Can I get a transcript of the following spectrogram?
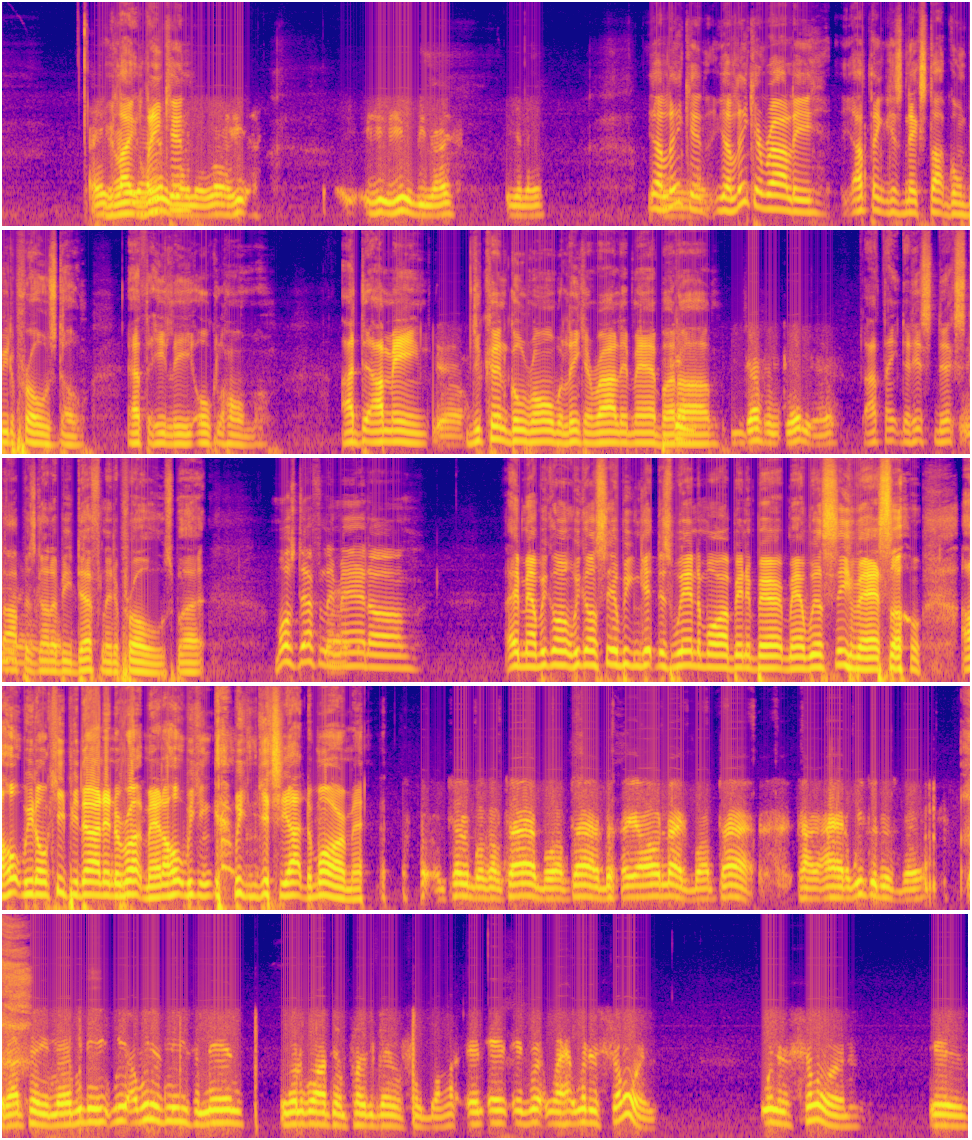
you like Lincoln? He, he he would be nice, you know. Yeah, Lincoln. Yeah, Lincoln Riley I think his next stop gonna be the pros though. After he leave Oklahoma, I, I mean, yeah. you couldn't go wrong with Lincoln Riley, man. But uh, definitely could, man. I think that his next stop yeah, is gonna be definitely the pros, but most definitely, right. man. Um, hey, man, we gonna we gonna see if we can get this win tomorrow, Benny Barrett, man. We'll see, man. So I hope we don't keep you down in the rut, man. I hope we can we can get you out tomorrow, man. I'm telling you, boys, I'm tired, boy. I'm tired. I've been here all night, boy. I'm tired. I had a week of this, man. But I tell you, man, we need we we just need some men who want to go out there and play the game of football. And and, and what it's showing, what it's showing, is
